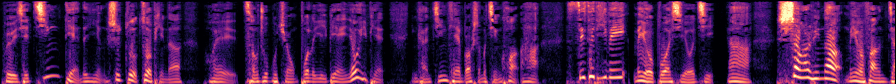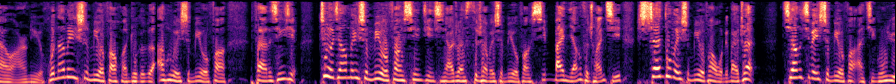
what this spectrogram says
会有一些经典的影视作作品呢，会层出不穷，播了一遍又一遍。你看今天不知道什么情况啊？CCTV 没有播《西游记》啊，少儿频道没有放《家有儿女》，湖南卫视没有放《还珠格格》，安徽卫视没有放《放羊的星星》，浙江卫视没有放《仙剑奇侠传》，四川卫视没有放《新白娘子传奇》，山东卫视没有放《武林外传》，江西卫视没有放《爱情公寓》。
